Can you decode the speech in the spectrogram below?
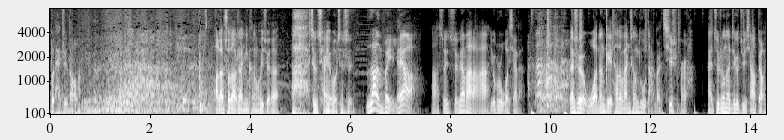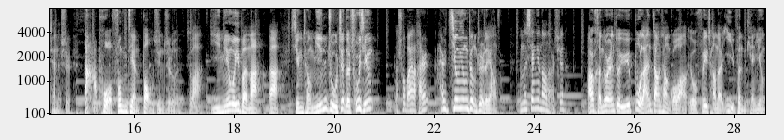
不太知道了。好了，说到这儿，你可能会觉得啊，这个全游真是烂尾了呀！啊，随随便骂了啊，又不是我写的。但是我能给他的完成度打个七十分了。哎，最终呢，这个剧想要表现的是打破封建暴君之伦，是吧？以民为本嘛，啊，形成民主制的雏形。那说白了，还是还是精英政治的样子。那能先进到哪儿去呢？而很多人对于布兰当上国王又非常的义愤填膺，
